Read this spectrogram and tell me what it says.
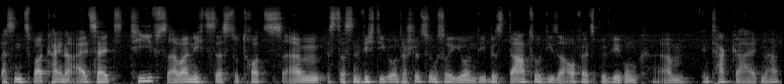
Das sind zwar keine Allzeit-Tiefs, aber nichtsdestotrotz ähm, ist das eine wichtige Unterstützungsregion, die bis dato diese Aufwärtsbewegung ähm, intakt gehalten hat.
